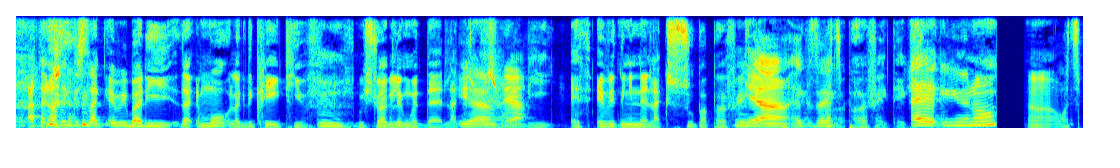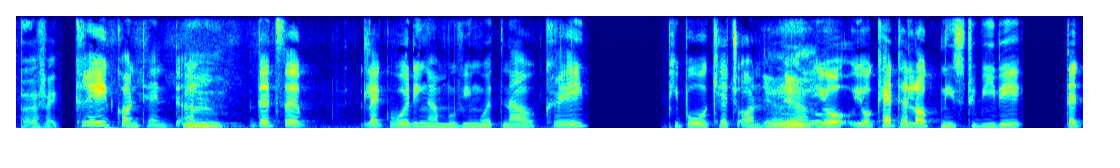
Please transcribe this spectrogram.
I think I think it's like everybody like more like the creative. We're struggling with that. Like Mm. Yeah. just wanna Yeah. be ev- everything in there like super perfect. Yeah, exactly What's exactly. perfect I, actually? you know. uh, what's perfect? create content. Mm. Um, that's the like wording I'm moving with now. Create, people will catch on. Yeah. Your your catalog needs to be there. That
